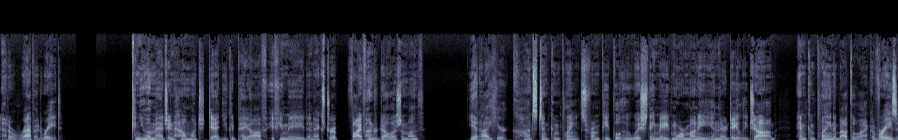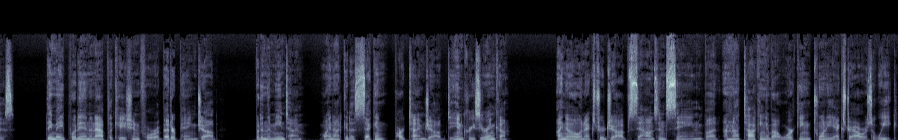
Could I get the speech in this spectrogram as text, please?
at a rapid rate. Can you imagine how much debt you could pay off if you made an extra $500 a month? Yet I hear constant complaints from people who wish they made more money in their daily job and complain about the lack of raises. They may put in an application for a better paying job, but in the meantime, why not get a second part time job to increase your income? I know an extra job sounds insane, but I'm not talking about working 20 extra hours a week.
